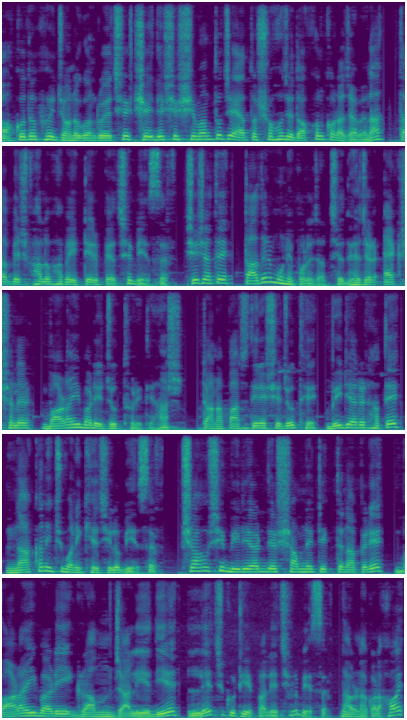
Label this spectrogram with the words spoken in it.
অকদভ হয়ে জনগণ রয়েছে, সেই দেশের সীমান্ত যে এত সহজে দখল করা যাবে না, তা বেশ ভালোভাবেই টের পেয়েছে বিএসএফ। সেই সাথে তাদের মনে পড়ে যাচ্ছে দুই সালের বাড়াইবাড়ি যুদ্ধের ইতিহাস। টানা পাঁচ দিনের সে যুদ্ধে বিডিআরের হাতে নাকানি চুমানি খেয়েছিল বিএসএফ। সাহসী বিডিআরদের সামনে টিকতে না পেরে বাড়াইবাড়ি গ্রাম জ্বালিয়ে দিয়ে লেজ গুটিয়ে পালিয়েছিল বিএসএফ। ধারণা করা হয়,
